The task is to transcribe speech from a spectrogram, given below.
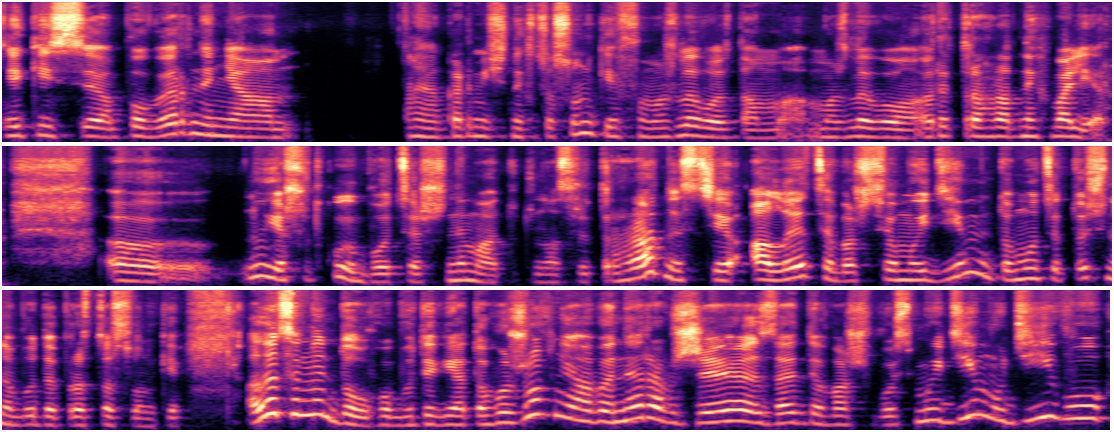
якісь е, повернення е, кармічних стосунків, можливо, там, можливо, ретроградних валєр. Е, ну, я шуткую, бо це ж немає тут у нас ретроградності, але це ваш сьомий дім, тому це точно буде про стосунки. Але це недовго, бо 9 жовтня, а Венера вже зайде в ваш восьмий дім у Діву.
